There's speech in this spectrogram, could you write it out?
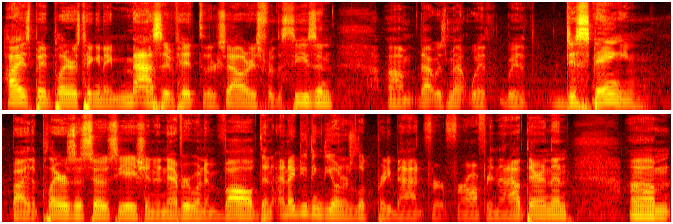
highest paid players taking a massive hit to their salaries for the season. Um, that was met with with disdain by the Players Association and everyone involved. And, and I do think the owners look pretty bad for, for offering that out there. And then, um,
